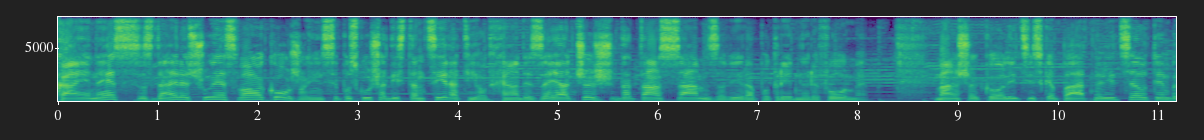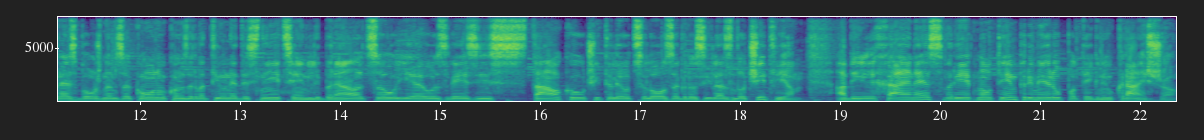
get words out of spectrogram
HNS zdaj rešuje svojo kožo in se poskuša distancirati od HDZ-ja, čež da ta sam zavira potrebne reforme. Manjša koalicijska partnerica v tem brezbožnem zakonu konzervativne desnice in liberalcev je v zvezi s stavko učiteljev celo zagrozila z ločitvijo, a bi HNS verjetno v tem primeru potegnil krajšo.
